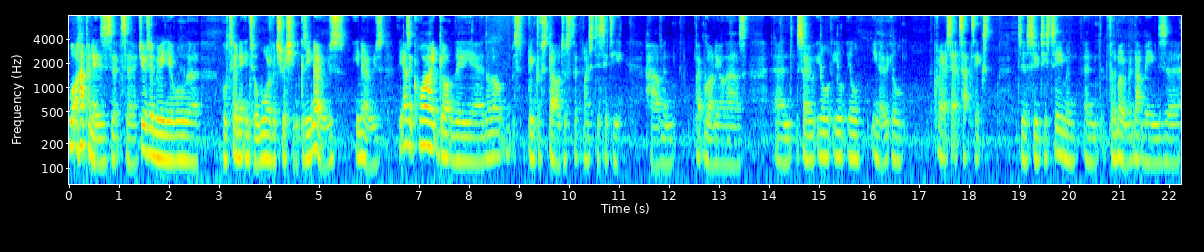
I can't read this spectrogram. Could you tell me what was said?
what will happen is that uh, Jose Mourinho will uh, will turn it into a war of attrition because he knows he knows he hasn't quite got the uh, the little sprinkle of stardust that Manchester City have and Pep Guardiola has, and so he'll he'll, he'll you know he'll create a set of tactics to suit his team, and, and for the moment that means uh,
